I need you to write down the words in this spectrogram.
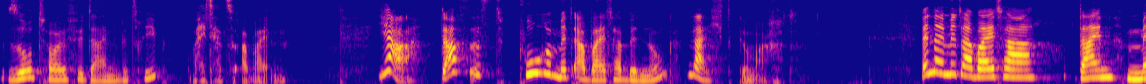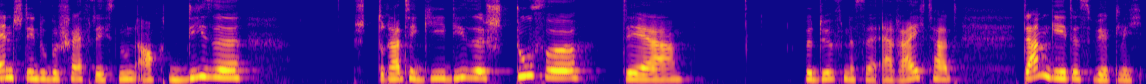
so toll für deinen Betrieb weiterzuarbeiten. Ja, das ist pure Mitarbeiterbindung leicht gemacht. Wenn dein Mitarbeiter, dein Mensch, den du beschäftigst, nun auch diese Strategie, diese Stufe der Bedürfnisse erreicht hat, dann geht es wirklich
